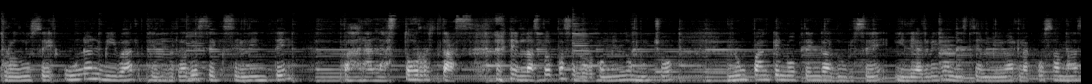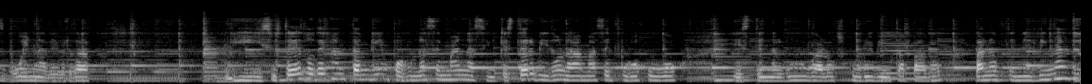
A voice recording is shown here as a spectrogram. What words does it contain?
produce un almíbar que de verdad es excelente para las tortas. en las tortas se lo recomiendo mucho. En un pan que no tenga dulce y le agregan este almíbar, la cosa más buena de verdad. Y si ustedes lo dejan también por una semana sin que esté hervido, nada más el puro jugo este, en algún lugar oscuro y bien tapado, van a obtener vinagre.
